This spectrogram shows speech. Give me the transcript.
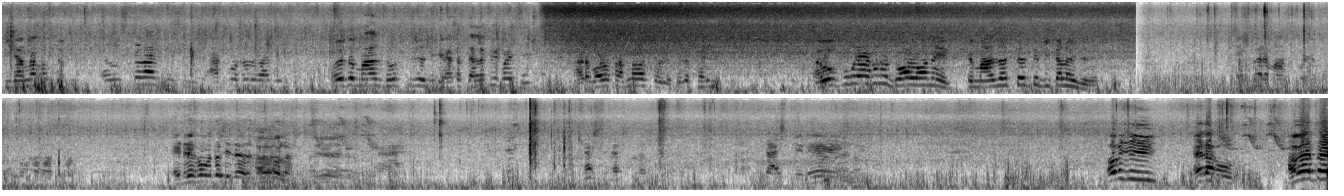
কি রান্না করতে হবে বুঝতে পারছিস আর পটল ভাজি। ওই তো মাছ ধরতে যেদিকে একটা তেলাপি পাইছি আর বড় কাতলা মাছ পড়ল সেটা ছেড়ে দিচ্ছি। আর ও পুকুরে এখনও জল অনেক সে মাছ ধরতে ধরতে বিকাল হয়ে যাবে। একবারে মাছ পড়ে মাছ। এটার ক্ষমতা লিটার বলা। অভিজি এই দেখো হবে এতে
